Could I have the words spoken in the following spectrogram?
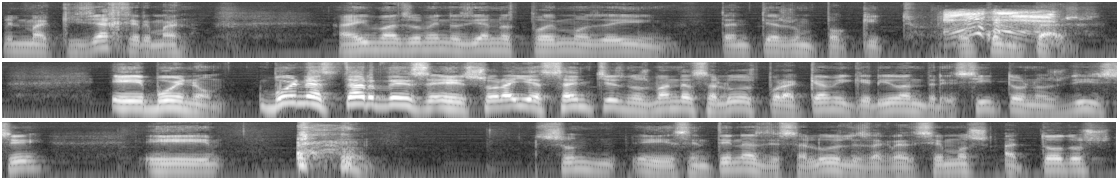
el maquillaje, hermano. Ahí más o menos ya nos podemos ahí tantear un poquito, ocultar. Eh, bueno, buenas tardes, eh, Soraya Sánchez nos manda saludos por acá, mi querido Andresito nos dice... eh, Son eh, centenas de saludos, les agradecemos a todos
